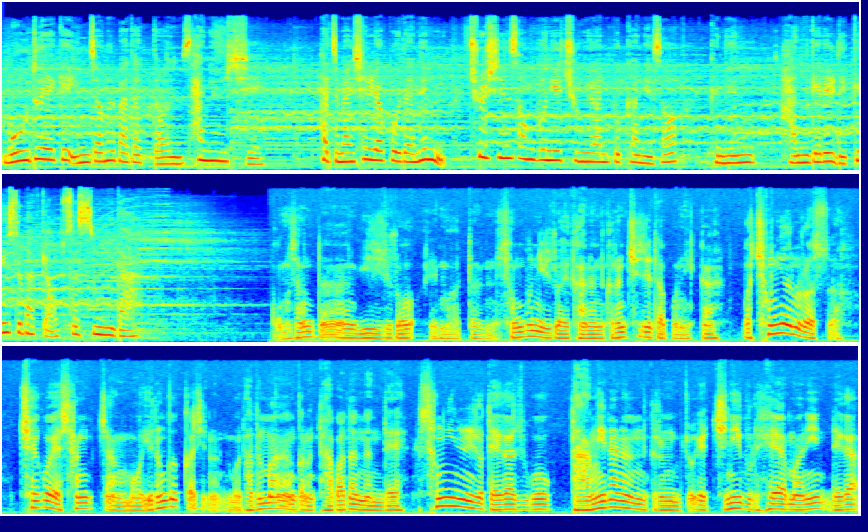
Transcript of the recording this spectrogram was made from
모두에게 인정을 받았던 상윤 씨. 하지만 실력보다는 출신 성분이 중요한 북한에서 그는 한계를 느낄 수밖에 없었습니다. 공산당 위주로 뭐 어떤 성분 위주로 가는 그런 체제다 보니까 뭐 청년으로서 최고의 상장 뭐 이런 것까지는 뭐 받을 만한 거는 다 받았는데 성인으로 돼가지고 당이라는 그런 쪽에 진입을 해야만이 내가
